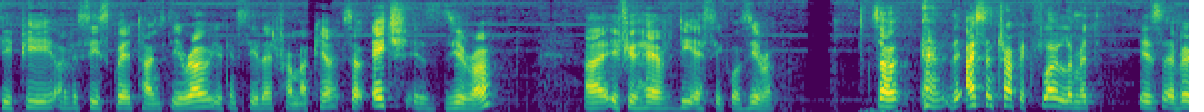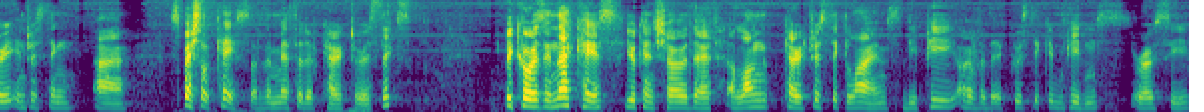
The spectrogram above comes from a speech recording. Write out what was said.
dp over c squared times d rho. You can see that from up here. So h is 0 uh, if you have ds equals 0. So the isentropic flow limit is a very interesting uh, special case of the method of characteristics. Because in that case, you can show that along characteristic lines, dp over the acoustic impedance, rho c,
